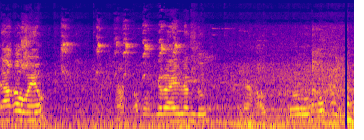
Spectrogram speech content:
Nakaw eh oh. Ha? Garahe lang doon. Nakaw? Oo. Nakaw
